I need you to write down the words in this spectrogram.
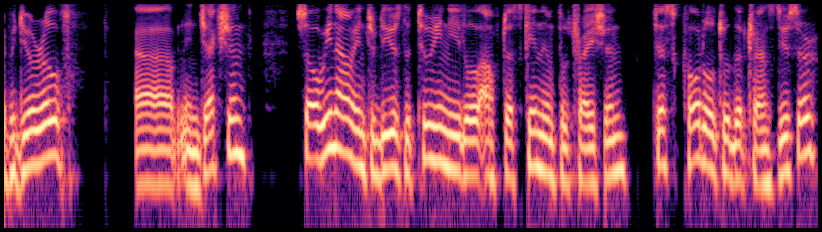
epidural uh, injection. So we now introduce the Tuohy needle after skin infiltration, just caudal to the transducer,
